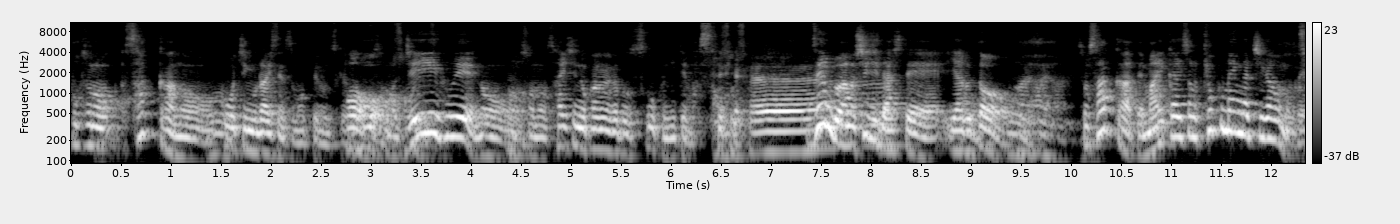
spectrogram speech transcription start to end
僕そのサッカーのコーチングライセンス持ってるんですけうんど、その JFA うのんその最新の考え方とすごく似てますね。そうそうへー全部あの指示出してやると。そのサッカーって毎回その局面が違うので、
